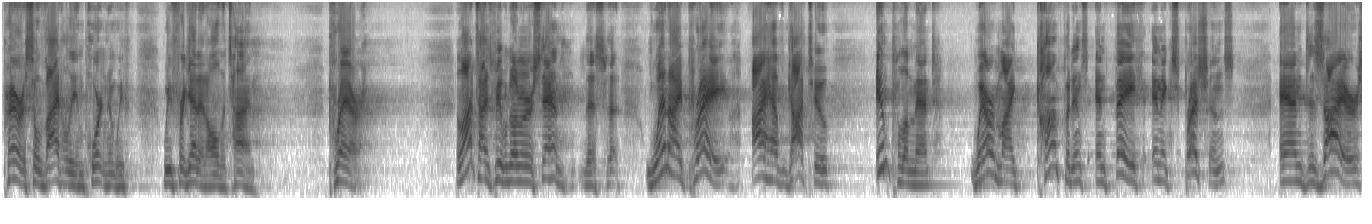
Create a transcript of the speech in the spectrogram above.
prayer is so vitally important and we, we forget it all the time. Prayer. A lot of times people don't understand this. When I pray, I have got to implement where my confidence and faith and expressions and desires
